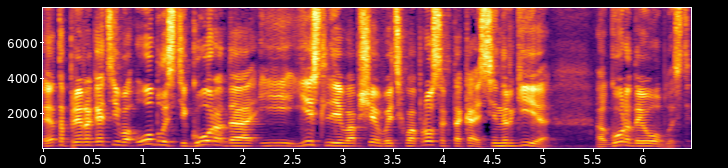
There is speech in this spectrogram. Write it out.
Это прерогатива области, города, и есть ли вообще в этих вопросах такая синергия города и области?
